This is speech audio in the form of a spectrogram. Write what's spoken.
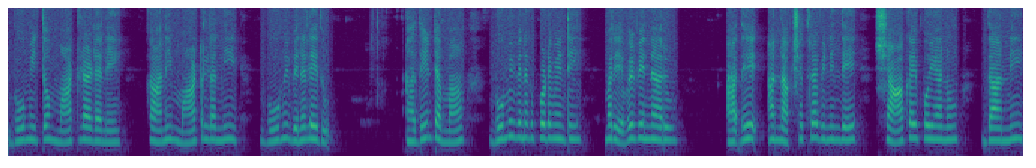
భూమితో మాట్లాడానే కానీ మాటలన్నీ భూమి వినలేదు. అదేంటమ్మా? భూమి వినకపోవడం ఏంటి? మరి ఎవరు విన్నారు? అదే ఆ నక్షత్ర వినిందే షాక్ అయిపోయాను. దాన్ని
